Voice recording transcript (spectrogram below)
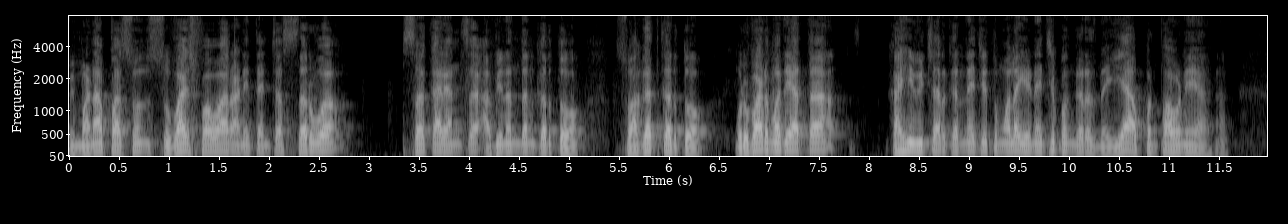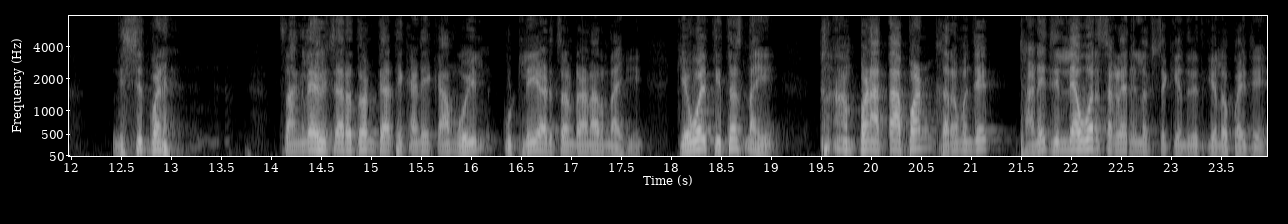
मी मनापासून सुभाष पवार आणि त्यांच्या सर्व सहकाऱ्यांचं अभिनंदन करतो स्वागत करतो. मुरबाडमध्ये आता काही विचार करण्याची तुम्हाला येण्याची पण गरज नाही. या आपण पाहुणे या. निश्चितपणे चांगल्या विचारातून त्या ठिकाणी काम होईल. कुठलीही अडचण राहणार नाही. केवळ तिथंच नाही. पण आता आपण खरं म्हणजे ठाणे जिल्ह्यावर सगळ्यांनी लक्ष केंद्रित केलं पाहिजे.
